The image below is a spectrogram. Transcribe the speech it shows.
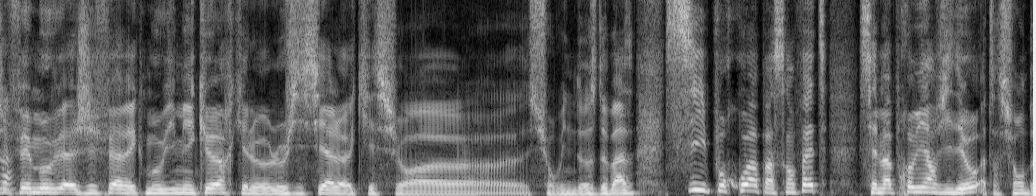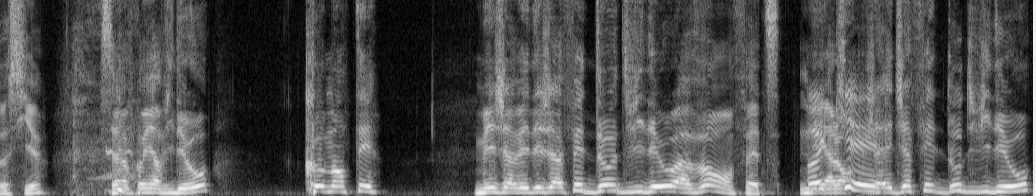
j'ai fait, Movi- j'ai fait avec Movie Maker, qui est le logiciel qui est sur, euh, sur Windows de base. Si, pourquoi? Parce qu'en fait, c'est ma première vidéo. Attention, dossier. C'est ma première vidéo commentée. Mais j'avais déjà fait d'autres vidéos avant, en fait. Mais alors, j'avais déjà fait d'autres vidéos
